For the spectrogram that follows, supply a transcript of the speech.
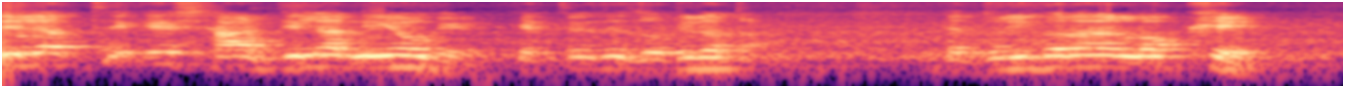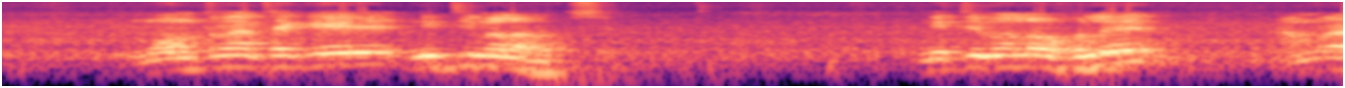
ডিলার থেকে সার ডিলার নিয়োগের ক্ষেত্রে যে জটিলতা, এটা দূরীকরণের লক্ষ্যে মন্ত্রণালয় থেকে নীতিমালা হচ্ছে। নীতিমালা হলে আমরা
